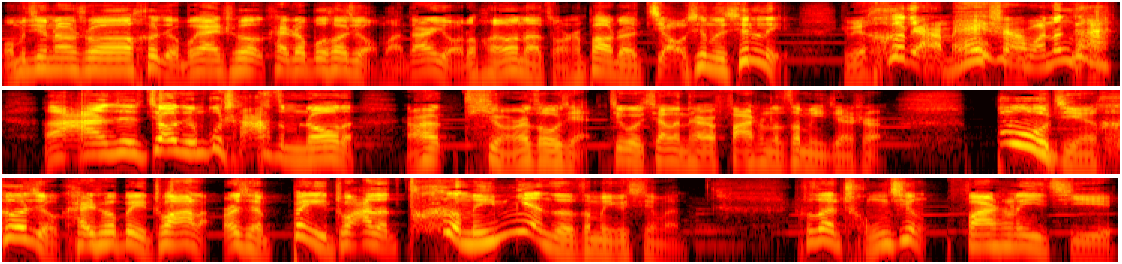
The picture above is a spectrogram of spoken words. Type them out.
我们经常说喝酒不开车，开车不喝酒嘛。但是有的朋友呢，总是抱着侥幸的心理，以为喝点没事我能开啊，这交警不查怎么着的，然后铤而走险。结果前两天发生了这么一件事儿，不仅喝酒开车被抓了，而且被抓的特没面子的这么一个新闻，说在重庆发生了一起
